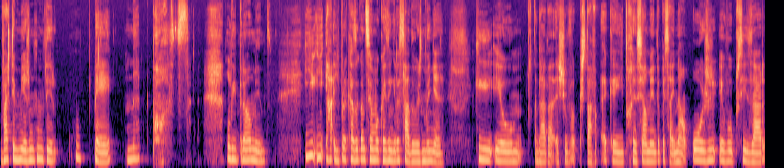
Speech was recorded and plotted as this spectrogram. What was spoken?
Vais ter mesmo que meter o pé na poça. Literalmente. E, e, ah, e por acaso aconteceu uma coisa engraçada hoje de manhã que eu dada a chuva que estava a cair torrencialmente, eu pensei, não, hoje eu vou precisar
